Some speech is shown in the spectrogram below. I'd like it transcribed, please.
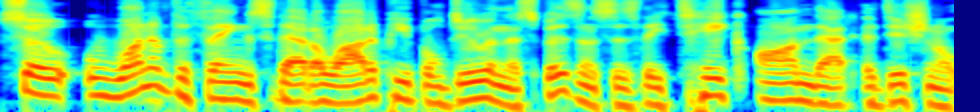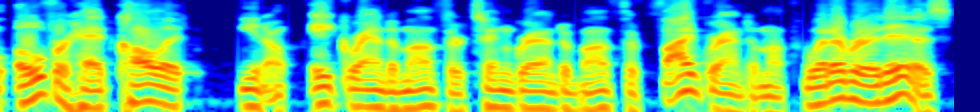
so one of the things that a lot of people do in this business is they take on that additional overhead, call it you know, eight grand a month or 10 grand a month or five grand a month, whatever it is.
